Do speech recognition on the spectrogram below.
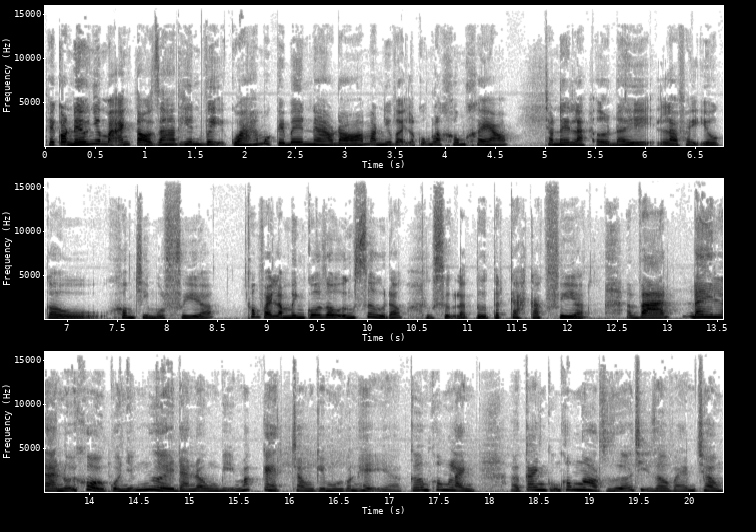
Thế còn nếu như mà anh tỏ ra thiên vị quá một cái bên nào đó mà như vậy là cũng là không khéo. Cho nên là ở đây là phải yêu cầu không chỉ một phía không phải là mình cô dâu ứng xử đâu thực sự là từ tất cả các phía. Và đây là nỗi khổ của những người đàn ông bị mắc kẹt trong cái mối quan hệ à, cơm không lành à, canh cũng không ngọt giữa chị dâu và em chồng.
